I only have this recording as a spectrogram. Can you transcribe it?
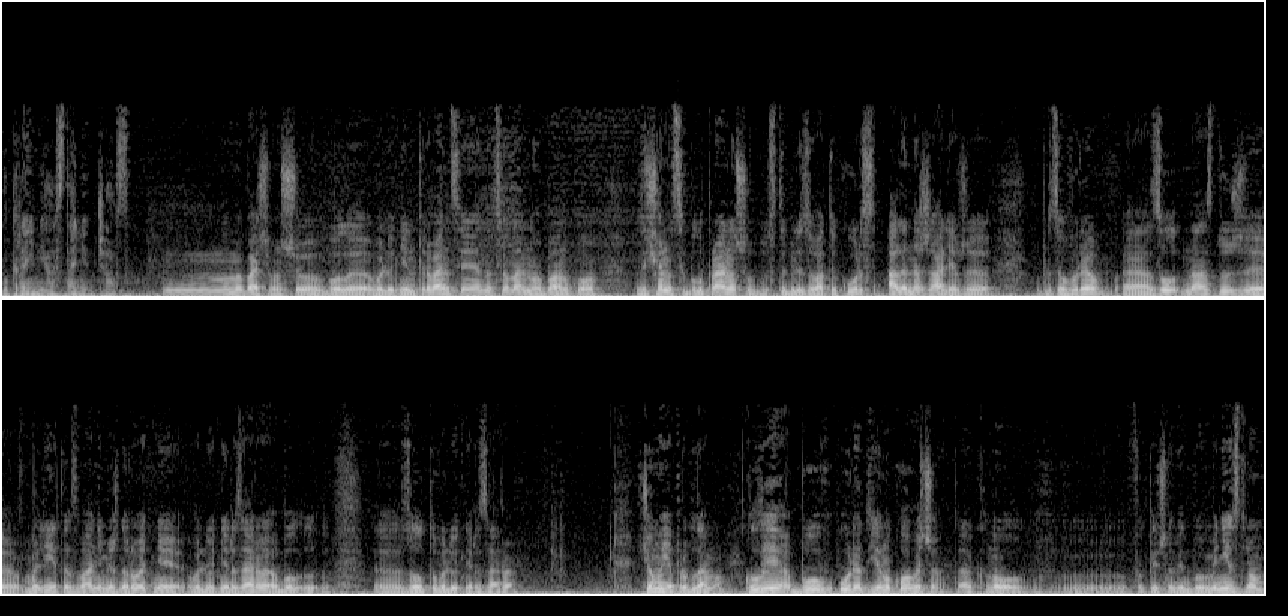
в Україні останнім часом? Ну, ми бачимо, що були валютні інтервенції Національного банку. Звичайно, це було правильно, щоб стабілізувати курс. Але, на жаль, я вже про це говорив. е, У нас дуже малі так звані міжнародні валютні резерви або е, золотовалютні резерви. В чому є проблема? Коли був уряд Януковича, так ну е, фактично він був міністром,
